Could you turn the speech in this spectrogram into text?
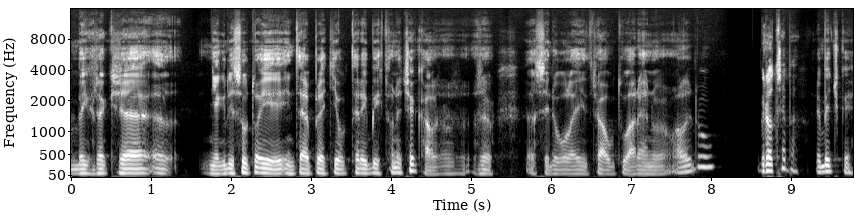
bych řekl, že někdy jsou to i interpreti, o kterých bych to nečekal, že si dovolejí třeba Outu arénu, jo. ale to... Kdo třeba? Rybičky.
